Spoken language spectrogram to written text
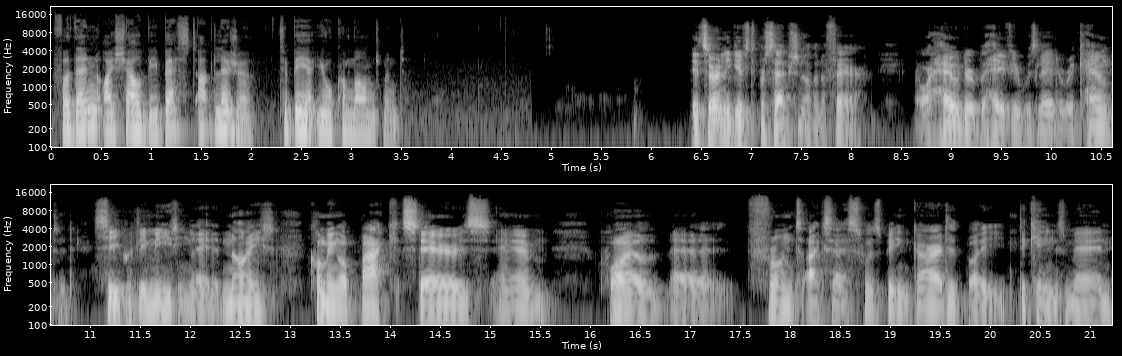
for then I shall be best at leisure to be at your commandment. It certainly gives the perception of an affair, or how their behaviour was later recounted, secretly meeting late at night, coming up back stairs, um, while uh, front access was being guarded by the king's men.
